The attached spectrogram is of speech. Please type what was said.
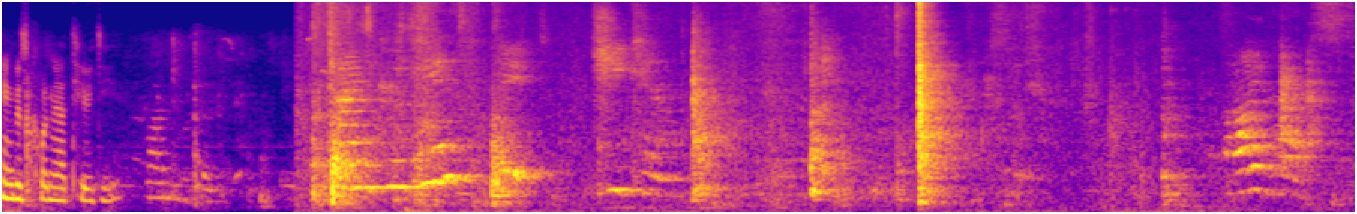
English corner activity. I'm cooking it. Chicken. I rice.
